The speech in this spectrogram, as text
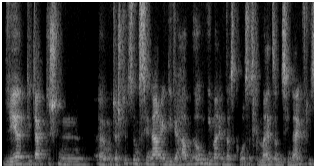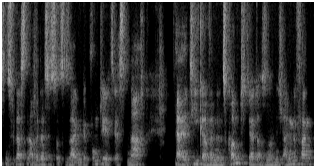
lehrdidaktischen äh, Unterstützungsszenarien, die wir haben, irgendwie mal in was Großes Gemeinsames hineinfließen zu lassen. Aber das ist sozusagen der Punkt, der jetzt erst nach der IT-Governance kommt. Der hat also noch nicht angefangen.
